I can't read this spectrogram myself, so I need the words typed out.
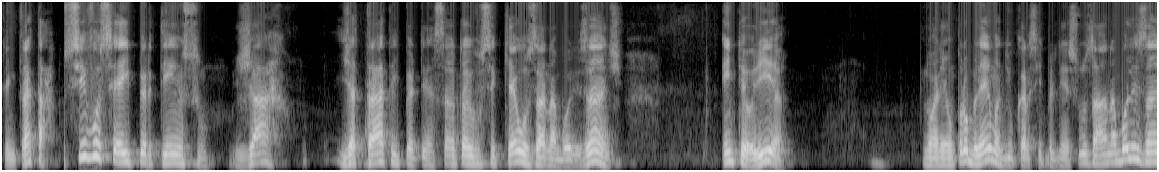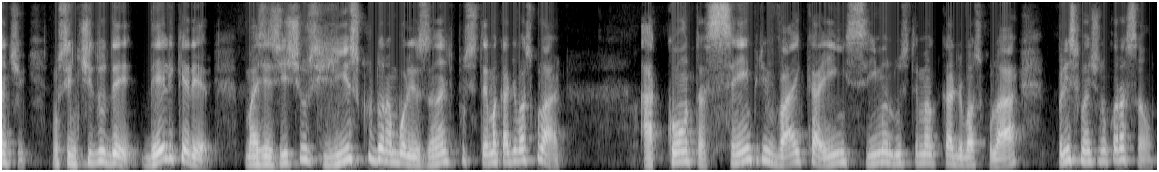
Tem que tratar. Se você é hipertenso, já, já trata hipertensão, então você quer usar anabolizante, em teoria, não há nenhum problema de o hipertenso usar anabolizante, no sentido de dele querer. Mas existem os riscos do anabolizante para o sistema cardiovascular. A conta sempre vai cair em cima do sistema cardiovascular, principalmente no coração.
